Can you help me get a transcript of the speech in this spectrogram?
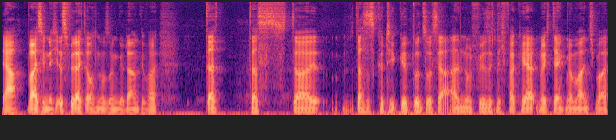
ja, weiß ich nicht, ist vielleicht auch nur so ein Gedanke, weil das, dass, da, dass es Kritik gibt und so ist ja an und für sich nicht verkehrt. Nur ich denke mir manchmal,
